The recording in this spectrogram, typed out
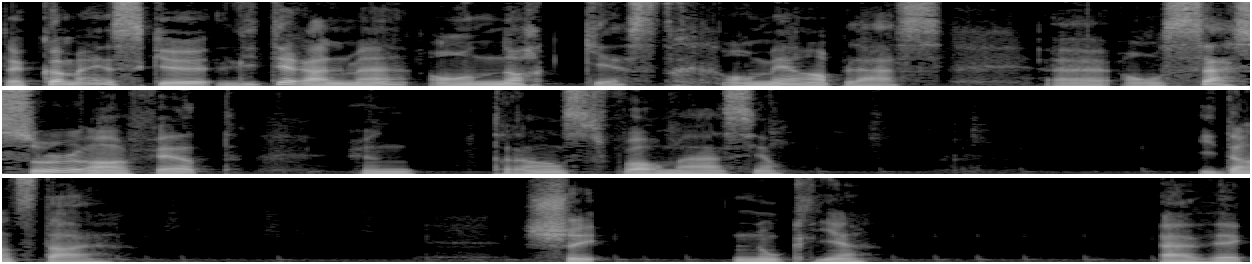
de comment est-ce que littéralement on orchestre, on met en place, euh, on s'assure en fait une transformation identitaire chez nos clients avec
